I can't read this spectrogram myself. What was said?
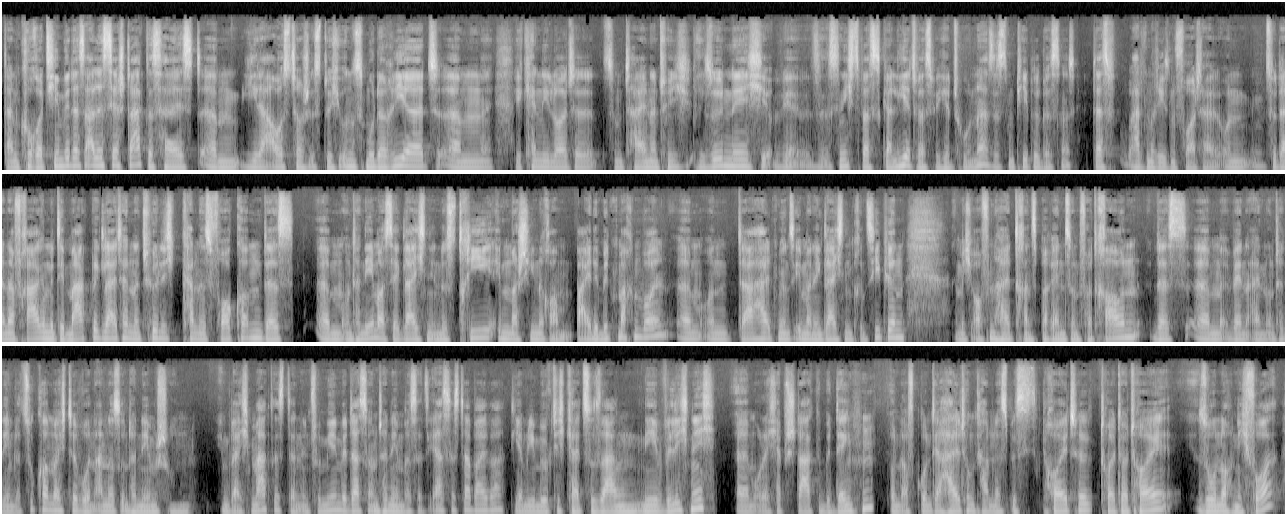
Dann kuratieren wir das alles sehr stark. Das heißt, ähm, jeder Austausch ist durch uns moderiert. Ähm, wir kennen die Leute zum Teil natürlich persönlich. Es ist nichts, was skaliert, was wir hier tun. Ne? Es ist ein People-Business. Das hat einen riesen Vorteil. Und zu deiner Frage mit dem Marktbegleiter, natürlich kann es vorkommen, dass ähm, Unternehmen aus der gleichen Industrie im Maschinenraum beide mitmachen wollen. Ähm, und da halten wir uns eben an den gleichen Prinzipien, nämlich Offenheit, Transparenz und Vertrauen, dass ähm, wenn ein Unternehmen dazukommen möchte, wo ein anderes Unternehmen schon im gleichen Markt ist, dann informieren wir das Unternehmen, was als erstes dabei war. Die haben die Möglichkeit zu sagen, nee, will ich nicht ähm, oder ich habe starke Bedenken. Und aufgrund der Haltung kam das bis heute, toi toi toi, so noch nicht vor.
